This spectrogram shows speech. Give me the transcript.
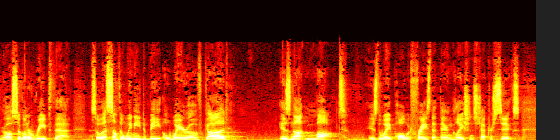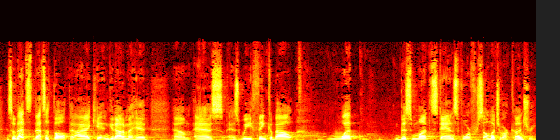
you're also going to reap that. So that's something we need to be aware of. God is not mocked, is the way Paul would phrase that there in Galatians chapter 6. And so that's, that's a thought that I can't get out of my head um, as, as we think about what this month stands for for so much of our country.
